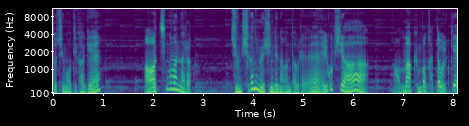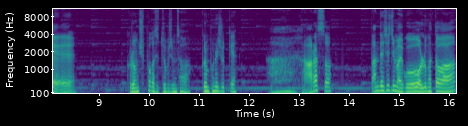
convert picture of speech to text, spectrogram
너 지금 어디 가게? 아, 친구 만나러. 지금 시간이 몇 시인데 나간다 그래? 7시야. 아, 엄마 금방 갔다 올게. 그럼 슈퍼 가서 두부 좀 사와. 그럼 보내줄게. 아, 알았어. 딴 데 세지 말고 얼른 갔다 와.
